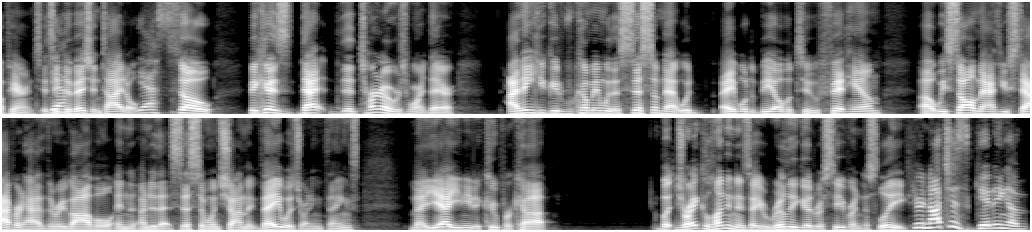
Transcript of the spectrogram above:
appearance. It's Yeah. a division title. Yes. So because that the turnovers weren't there, I think you could come in with a system that would able to be able to fit him. Uh, we saw Matthew Stafford have the revival in under that system when Sean McVay was running things. Now, yeah, you need a Cooper Kupp, but Drake London is a really good receiver in this league. You're not just getting a,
